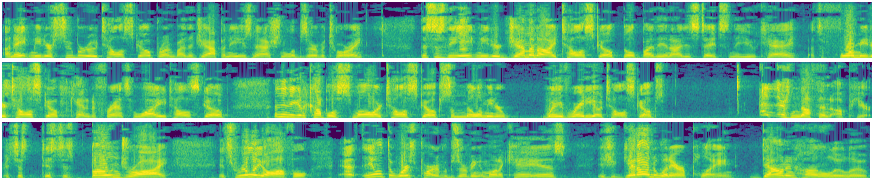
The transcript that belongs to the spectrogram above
an 8 meter Subaru telescope run by the Japanese National Observatory. This is the 8 meter Gemini telescope built by the United States and the UK. That's a 4 meter telescope, Canada, France, Hawaii telescope. And then you get a couple of smaller telescopes, some millimeter wave radio telescopes. And there's nothing up here. It's just, it's just bone dry. It's really awful. And you know what the worst part of observing at Mauna Kea is? Is you get onto an airplane down in Honolulu,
